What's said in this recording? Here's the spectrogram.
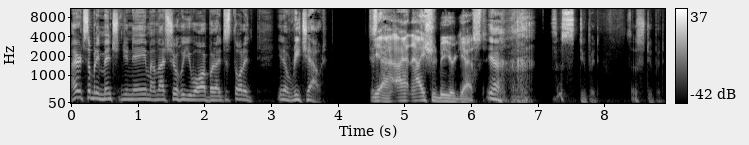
I heard somebody mention your name. I'm not sure who you are, but I just thought I'd you know reach out. Just- yeah, I, I should be your guest. Yeah. so stupid. So stupid.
